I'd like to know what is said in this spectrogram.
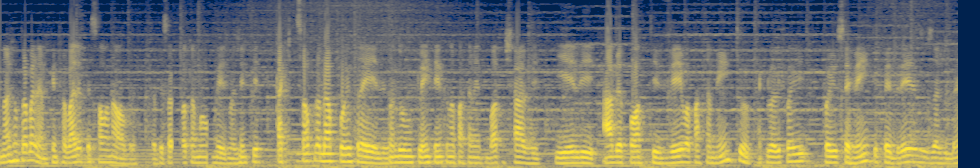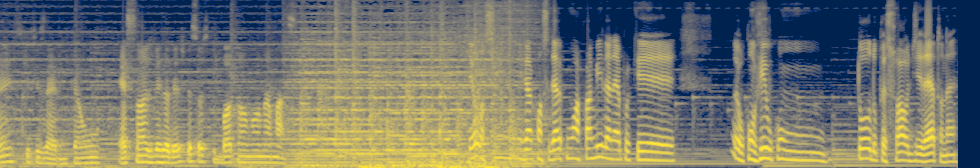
nós não trabalhamos, quem trabalha é o pessoal lá na obra, é o pessoal que bota a mão mesmo. A gente está aqui só para dar apoio para eles. Quando um cliente entra no apartamento, bota a chave e ele abre a porta e vê o apartamento, aquilo ali foi, foi o servente, o pedreiro, os ajudantes que fizeram. Então, essas são as verdadeiras pessoas que botam a mão na massa. Eu, assim, já considero como uma família, né? Porque eu convivo com todo o pessoal direto, né?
